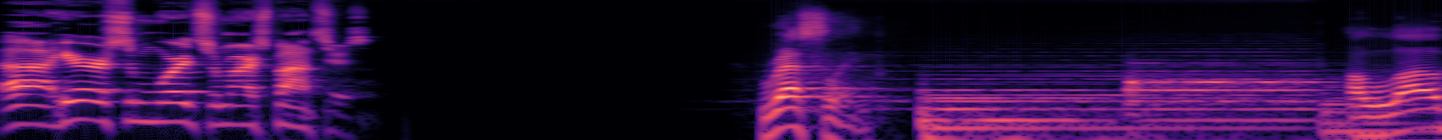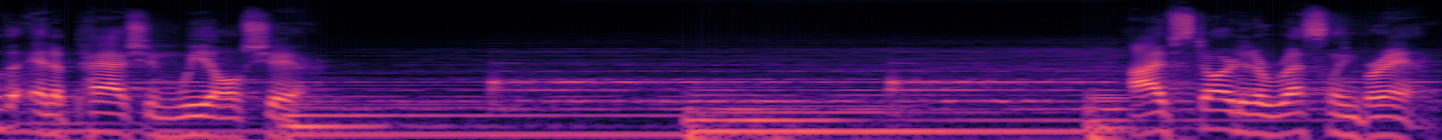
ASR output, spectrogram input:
Uh, here are some words from our sponsors. Wrestling. A love and a passion we all share. I've started a wrestling brand.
